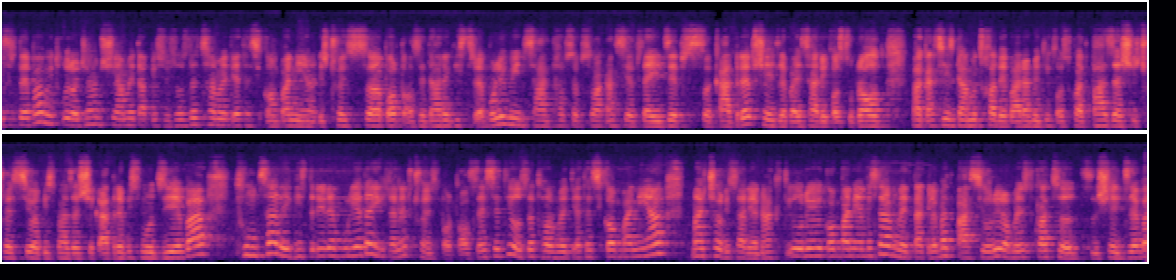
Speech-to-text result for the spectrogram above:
იზრდება, ვიტყვი რომ ჯამში ამ ეტაპისთვის 39000 კომპანია არის ჩვენს პორტალზე დარეგისტრირებული, ვინც ანთავსებს ვაკანსიებს და ეძებს კადრებს, შეიძლება ეს არ იყოს უბრალოდ ვაკანსიის გამოცხადება, არამედ იყოს თქვა ბაზაში, ჩვენს სიوبების ბაზაში კადრების მოძიება, თუმცა რეგისტრირებულია და იყენებს ჩვენს პორტალს. ესეთი 32000 კომპანია, მათ შორის არიან აქტიური კომპანიები და მეტნაკლებად პასიური, რომელიც თქვა შეიძლება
